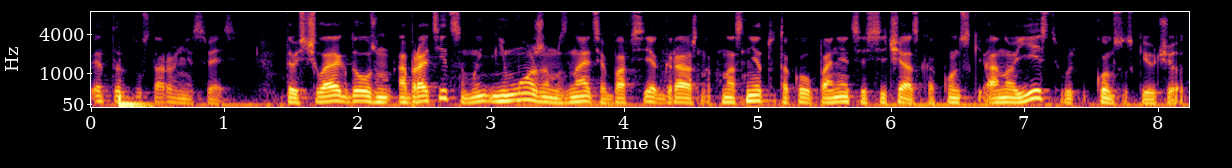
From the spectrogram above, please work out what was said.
это двусторонняя связь. То есть человек должен обратиться, мы не можем знать обо всех гражданах. У нас нет такого понятия сейчас, как консульский. Оно есть, консульский учет,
